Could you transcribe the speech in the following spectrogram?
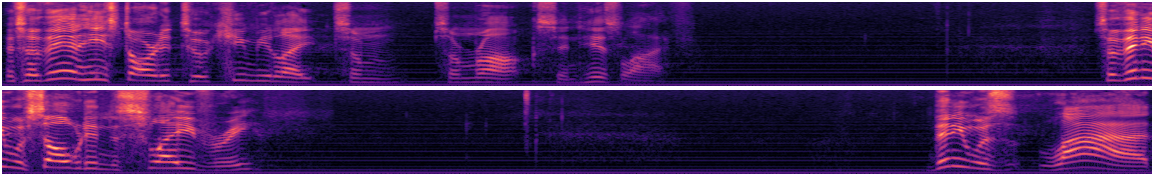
And so then he started to accumulate some, some rocks in his life. So then he was sold into slavery. Then he was lied,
